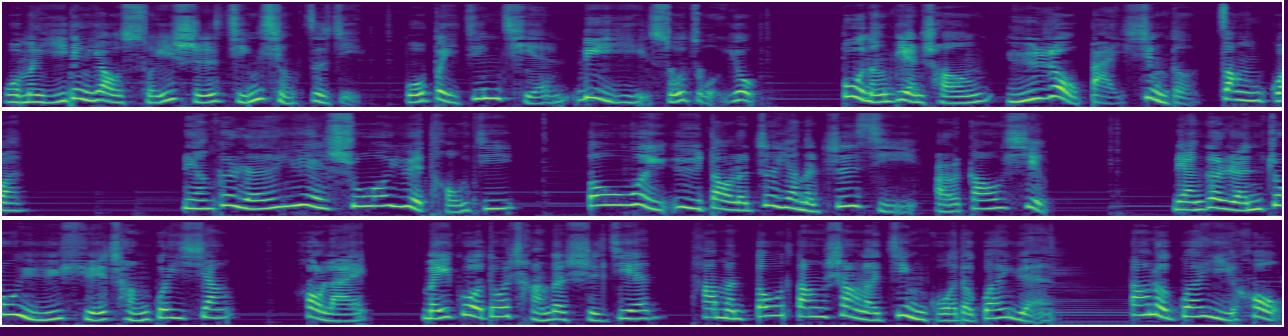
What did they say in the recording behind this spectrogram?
我们一定要随时警醒自己，不被金钱利益所左右，不能变成鱼肉百姓的脏官。”两个人越说越投机，都为遇到了这样的知己而高兴。两个人终于学成归乡。后来没过多长的时间。他们都当上了晋国的官员，当了官以后，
